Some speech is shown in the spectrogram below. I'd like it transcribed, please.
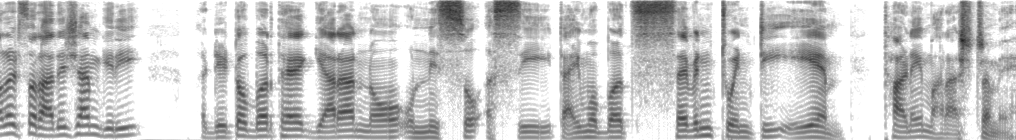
Alright so Radheshyam Giri date of birth है 11 नौ 1980 time of birth 7:20 AM Thane Maharashtra में।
